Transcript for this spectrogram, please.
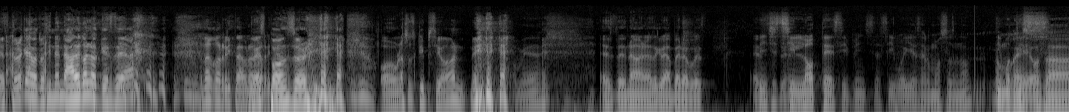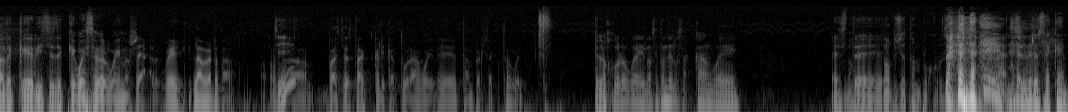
espero que me patrocinen algo, lo que sea. una gorrita, una no gorrita. sponsor. o una suscripción. Oh, este, no, no se crea, pero pues. Pinches este, chilotes y pinches así, güeyes hermosos, ¿no? no, Timotis. güey, o sea, de que dices de que, güey, ese güey no es real, güey, la verdad. O ¿Sí? sea, parece esta caricatura, güey, de tan perfecto, güey. Te lo juro, güey, no sé dónde lo sacan, güey. Este. No, pues yo tampoco. no sé dónde lo sacan.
